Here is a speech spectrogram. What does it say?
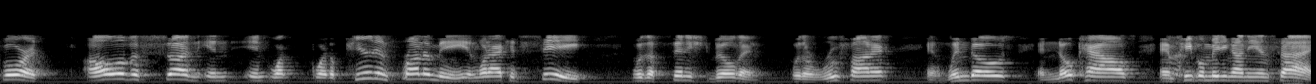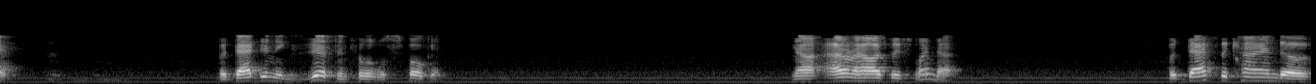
forth, all of a sudden in, in what what appeared in front of me and what I could see was a finished building with a roof on it and windows and no cows and people meeting on the inside. But that didn't exist until it was spoken. Now, I don't know how else to explain that. But that's the kind of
